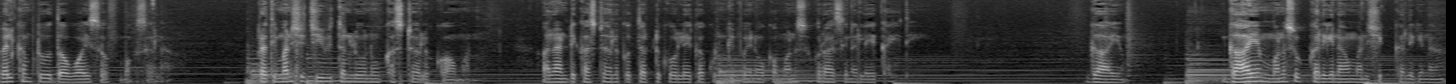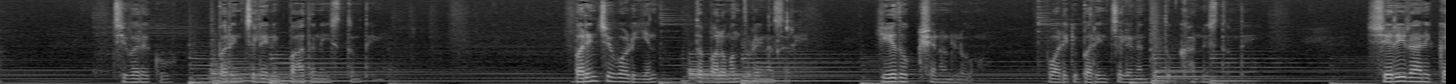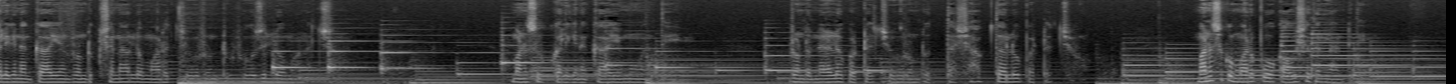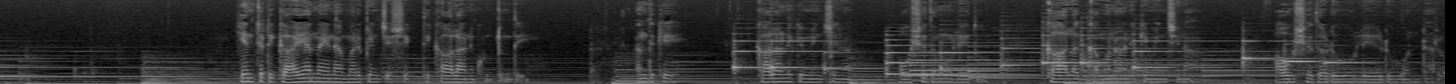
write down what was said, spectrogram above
Welcome to the voice of Mogasala ప్రతి మనిషి జీవితంలోనూ కష్టాలు కామన్ అలాంటి కష్టాలకు తట్టుకోలేక కృంగిపోయిన ఒక మనసుకు రాసిన లేఖ ఇది. గాయం. గాయం మనసుకు కలిగిన మనిషికి కలిగిన చివరకు భరించలేని బాధని ఇస్తుంది. భరించేవాడు ఎంత బలవంతుడైనా సరే ఏదో క్షణంలో వాడికి భరించలేనంత దుఃఖాన్ని ఇస్తుంది. శరీరానికి కలిగిన గాయం రెండు క్షణాల్లో మారచ్చు రెండు రోజుల్లో మారచ్చు. మనసుకు కలిగిన గాయము అంతే. రెండు నెలలు పట్టచ్చు రెండు దశాబ్దాలు పట్టచ్చు. మనసుకు మరుపు ఒక ఔషధం లాంటిది. ఎంతటి గాయాన్నైనా మరిపించే శక్తి కాలానికి ఉంటుంది. అందుకే కాలానికి మించిన ఔషధము లేదు కాల గమనానికి మించిన ఔషధుడు లేడు అంటారు.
